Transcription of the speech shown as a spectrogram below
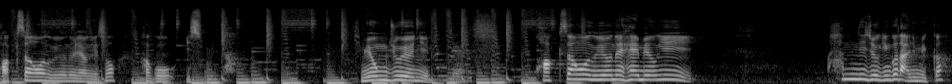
곽상원 의원을 향해서 하고 있습니다. 김용주 의원님, 곽상원 의원의 해명이 합리적인 것 아닙니까?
